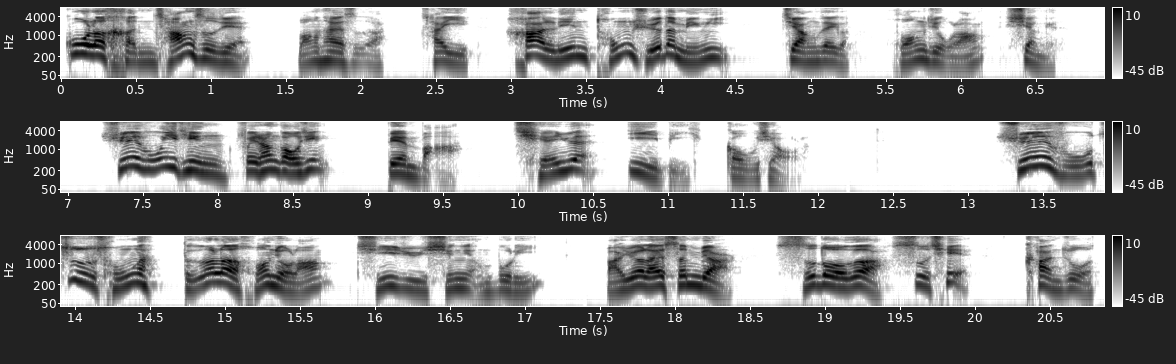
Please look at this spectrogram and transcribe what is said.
过了很长时间，王太史啊才以翰林同学的名义将这个黄九郎献给他。巡抚一听非常高兴，便把前院一笔勾销了。巡抚自从啊得了黄九郎，起居形影不离。把原来身边十多个侍妾看作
